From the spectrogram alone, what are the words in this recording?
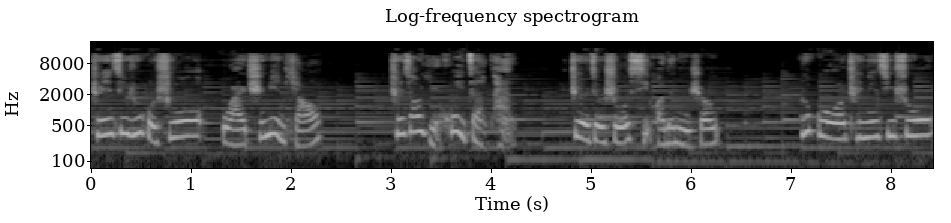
陈妍希如果说我爱吃面条。陈晓也会赞叹，这就是我喜欢的女生。如果陈妍希说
